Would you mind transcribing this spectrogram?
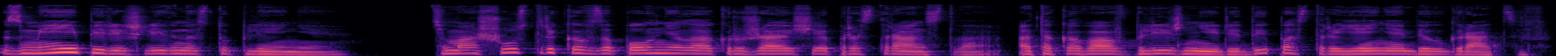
Змеи перешли в наступление. Тьма шустриков заполнила окружающее пространство, атаковав ближние ряды построения белградцев.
